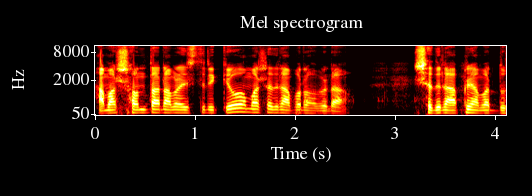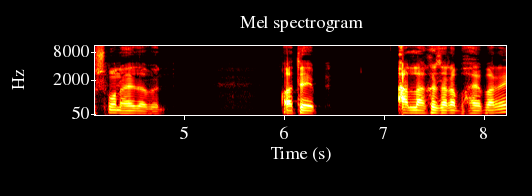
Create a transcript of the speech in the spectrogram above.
আমার সন্তান, আমার স্ত্রী, কেউ আমার সেদিন আপন হবে না। সেদিন আপনি আমার দুশ্মন হয়ে যাবেন। অতএব আল্লাহকে যারা ভয় পারে,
